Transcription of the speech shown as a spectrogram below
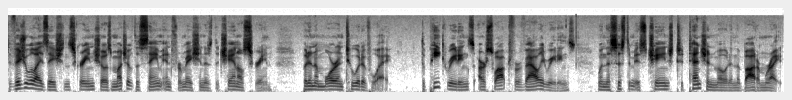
The visualization screen shows much of the same information as the channel screen, but in a more intuitive way. The peak readings are swapped for valley readings when the system is changed to tension mode in the bottom right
